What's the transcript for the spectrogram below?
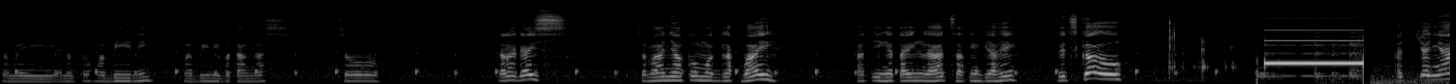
Sa may ano to, Mabini, Mabini Batangas. So tara guys, samahan niyo ako maglakbay. At ingat tayong lahat sa ating biyahe. Let's go! At yan nga,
